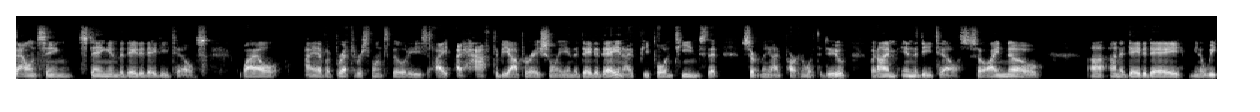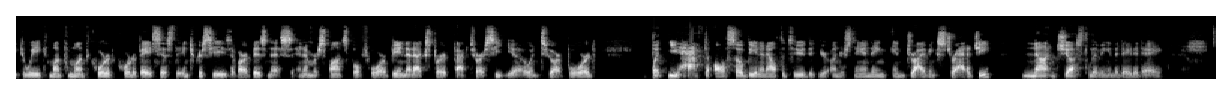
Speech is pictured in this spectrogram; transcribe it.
balancing staying in the day to day details while I have a breadth of responsibilities. I, I have to be operationally in the day to day, and I have people and teams that certainly I partner with to do, but I'm in the details. So I know uh, on a day to day, you know, week to week, month to month, quarter to quarter basis, the intricacies of our business. And I'm responsible for being that expert back to our CEO and to our board. But you have to also be at an altitude that you're understanding and driving strategy, not just living in the day to day.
